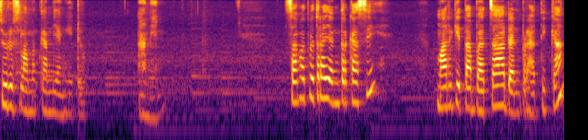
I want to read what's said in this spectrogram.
Juru Selamat kami yang hidup. Amin. Sahabat Petra yang terkasih, mari kita baca dan perhatikan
